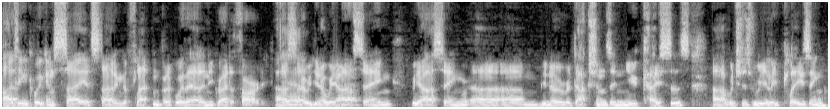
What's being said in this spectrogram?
I think we can say it's starting to flatten, but without any great authority. Uh, yeah. So you know we are seeing we are seeing uh, um, you know reductions in new cases, uh, which is really pleasing.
